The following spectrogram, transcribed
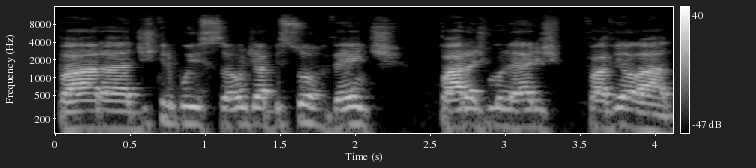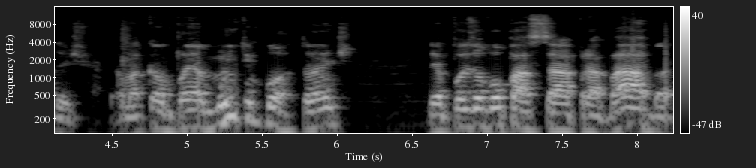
para distribuição de absorvente para as mulheres faveladas. É uma campanha muito importante. Depois eu vou passar para a Bárbara,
